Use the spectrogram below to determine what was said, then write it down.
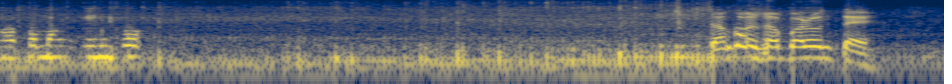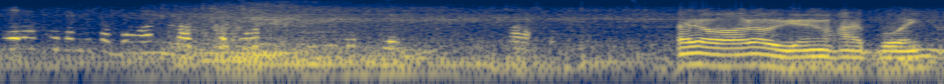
Mga pamangking ko. Saan ko sa balonte? Lang po kami sa bungan, lahat sa bungan. Pasok. Araw-araw, yun yung hanap buhay nyo.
